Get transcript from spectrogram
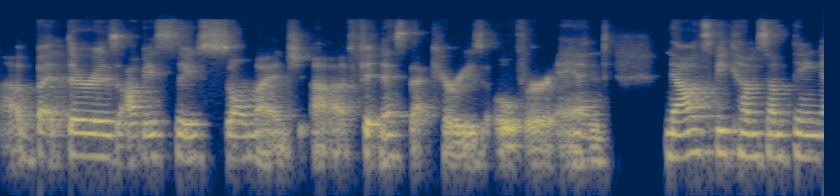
uh, but there is obviously so much uh, fitness that carries over. And now it's become something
